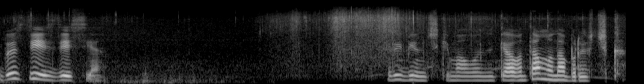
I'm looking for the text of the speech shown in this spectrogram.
Да здесь, здесь я. Рябиночки молоденькие. А вон там он обрывчик.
